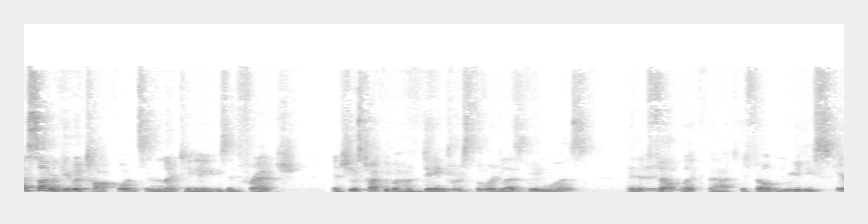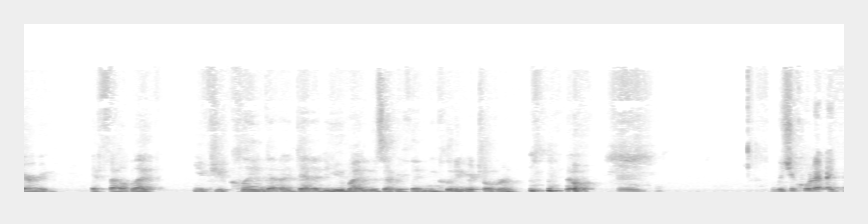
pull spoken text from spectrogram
I saw her give a talk once in the 1980s in French, and she was talking about how dangerous the word lesbian was. And it mm. felt like that. It felt really scary. It felt like if you claimed that identity, you might lose everything, including your children. you know? mm would you call it a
